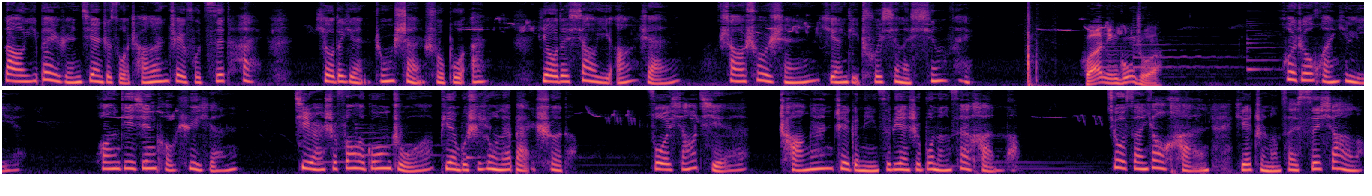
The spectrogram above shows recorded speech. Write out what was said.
老一辈人见着左长安这副姿态，有的眼中闪烁不安，有的笑意盎然，少数人眼底出现了欣慰。华宁公主，霍州还一礼。皇帝金口玉言，既然是封了公主，便不是用来摆设的。左小姐长安这个名字便是不能再喊了，就算要喊，也只能在私下了。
